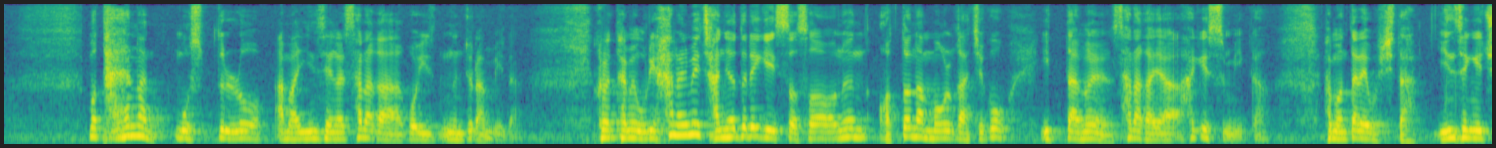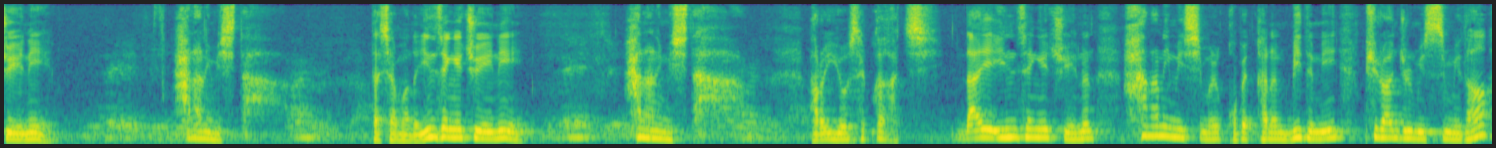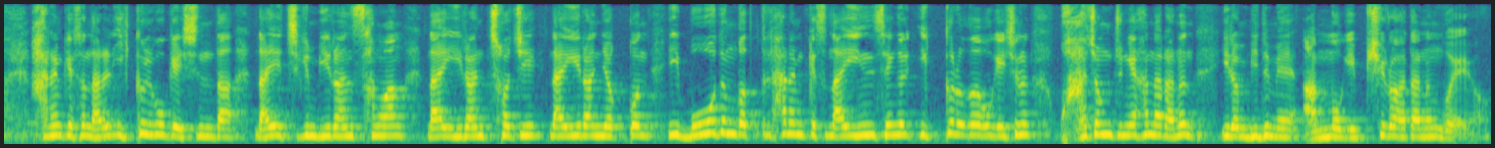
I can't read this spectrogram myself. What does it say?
뭐 다양한 모습들로 아마 인생을 살아가고 있는 줄 압니다. 그렇다면 우리 하나님의 자녀들에게 있어서는 어떤 안목을 가지고 이 땅을 살아가야 하겠습니까? 한번 따라해 봅시다. 인생의 주인이 하나님이시다. 다시 한번 더 인생의 주인이 하나님이시다. 바로 이 요셉과 같이 나의 인생의 주인은 하나님이심을 고백하는 믿음이 필요한 줄 믿습니다. 하나님께서 나를 이끌고 계신다. 나의 지금 이러한 상황, 나의 이러한 처지, 나의 이러한 여건, 이 모든 것들 하나님께서 나의 인생을 이끌어가고 계시는 과정 중에 하나라는 이런 믿음의 안목이 필요하다는 거예요.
